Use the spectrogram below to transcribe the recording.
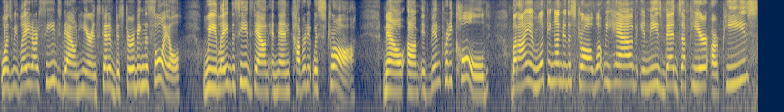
was we laid our seeds down here instead of disturbing the soil. We laid the seeds down and then covered it with straw. Now, um, it's been pretty cold, but I am looking under the straw. What we have in these beds up here are peas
